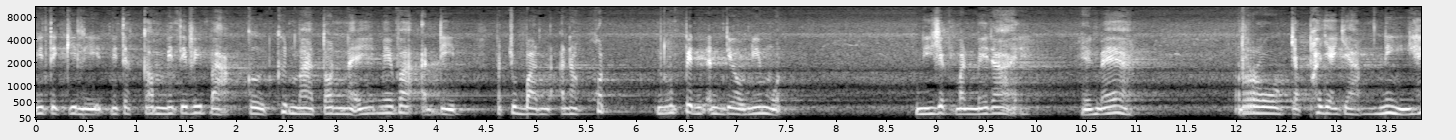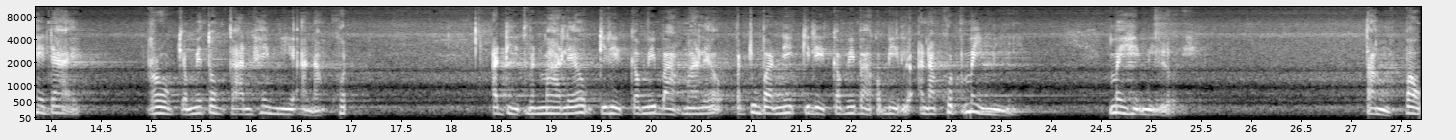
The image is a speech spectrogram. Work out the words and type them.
มีแต่กิเลสมีแต่กรรมมีแต่วิบากเกิดขึ้นมาตอนไหน ไม่ว่าอดีต ปัจจุบันอนาคตมันเป็นอันเดียวนี้หมดหนีจากมันไม่ได้ เห็นไหม เราจะพยายามหนีให้ได้ เราจะไม่ต้องการให้มีอนาคต อดีตมันมาแล้ว กิเลสกรรมวิบากมาแล้ว ปัจจุบันนี้กิเลสกรรมวิบากก็มีแล้วอนาคตไม่มี ไม่ให้มีเลย ตั้งเป้า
